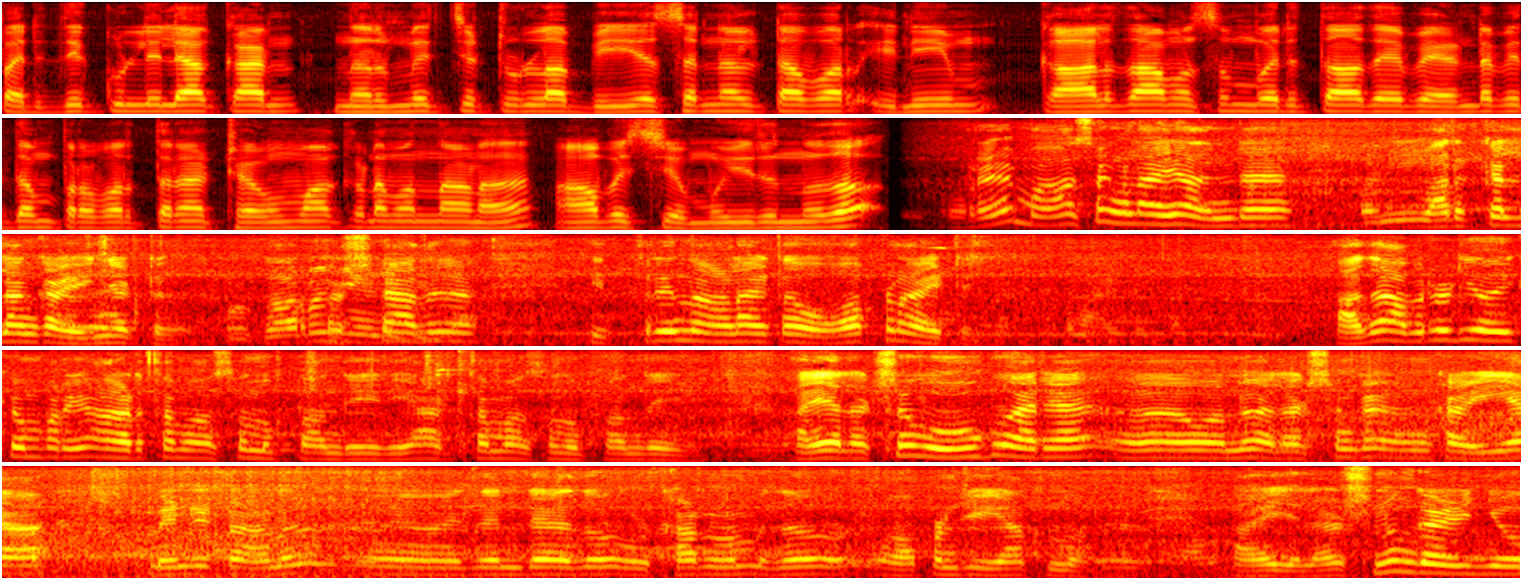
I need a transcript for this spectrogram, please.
പരിധിക്കുള്ളിലാക്കാൻ നിർമ്മിച്ചിട്ടുള്ള B S N L tower ഇനിയും കാലതാമസം വരുത്താതെ വേണ്ടവിധം പ്രവർത്തനക്ഷമമാക്കണമെന്നാണ് ആവശ്യം ഉയരുന്നത് കുറേ മാസങ്ങളായി അതിന്റെ വർക്കെല്ലാം കഴിഞ്ഞിട്ട്. പക്ഷേ അത് ഇത്രയും നാളായിട്ട് ഓപ്പൺ ആയിട്ടില്ല. അത് അവരോട് ചോദിക്കാൻ പറയും അടുത്ത മാസം മുപ്പാം തീയതി അടുത്ത മാസം മുപ്പാം തീയതി. ആ ഇലക്ഷൻ മുമ്പ് വരെ വന്ന് ഇലക്ഷൻ കഴിയാൻ വേണ്ടിയിട്ടാണ് ഇതിന്റെ ഇത് ഉദ്ഘാടനം ഇത് ഓപ്പൺ ചെയ്യാത്തത്. ആ ഇലക്ഷനും കഴിഞ്ഞു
